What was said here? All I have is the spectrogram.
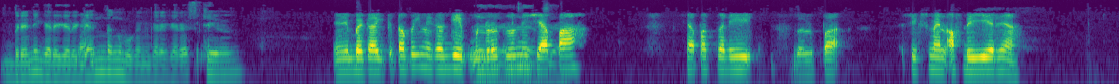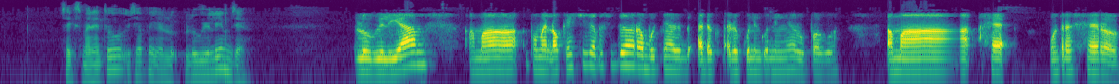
brandnya gara-gara Kan. ganteng bukan gara-gara skill Ini balik lagi ke topik nih Kak Gip. Menurut Iya, lu nih siap, siapa? Siapa tadi? Gue lupa. Six Man of the Year-nya. six man itu siapa ya Lu, Lou Williams ya Lou Williams sama pemain oke sih siapa sih tuh rambutnya ada ada kuning kuningnya lupa gua sama He Montrezl Harrell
